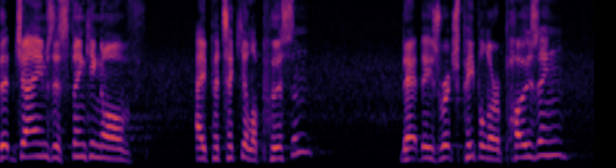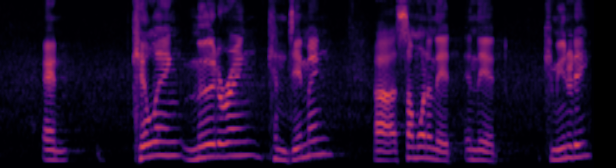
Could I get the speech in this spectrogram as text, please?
that James is thinking of a particular person that these rich people are opposing and killing, murdering, condemning uh, someone in their, in their community.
